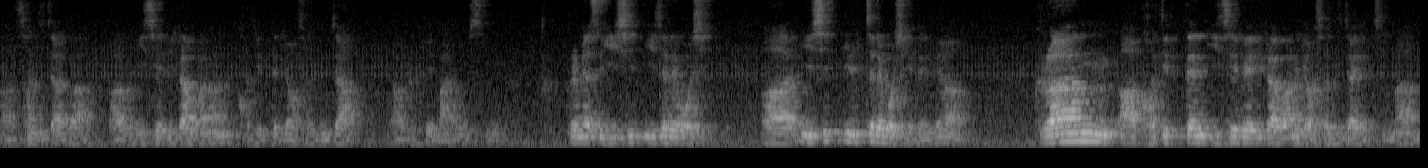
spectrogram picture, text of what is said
어, 선지자가 바로 이세비라고 하는 거짓된 여선지자라고 그렇게 말하고 있습니다. 그러면서 22절에 보시 어, 21절에 보시게 되면 그러한 어, 거짓된 이세벨이라고 하는 여선지자였지만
